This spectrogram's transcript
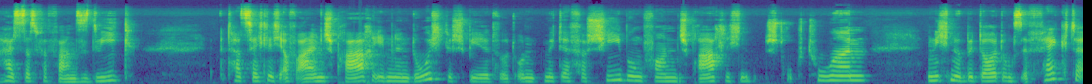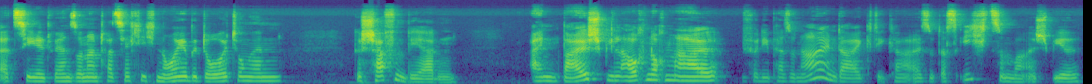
heißt das Verfahren Zdwig, tatsächlich auf allen Sprachebenen durchgespielt wird und mit der Verschiebung von sprachlichen Strukturen nicht nur Bedeutungseffekte erzielt werden, sondern tatsächlich neue Bedeutungen geschaffen werden. Ein Beispiel auch nochmal für die personalen Deiktika, also das Ich zum Beispiel,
